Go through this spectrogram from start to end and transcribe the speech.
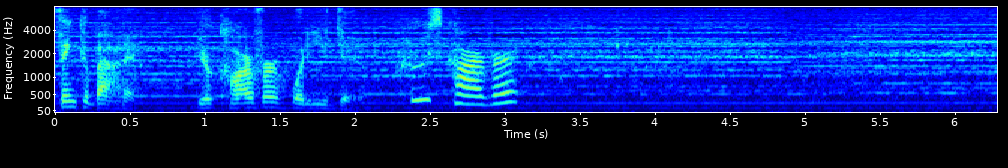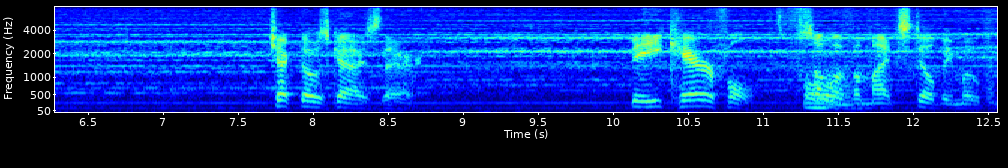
Think about it. You're Carver, what do you do? Who's Carver? Check those guys there. Be careful. Some of them might still be moving.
